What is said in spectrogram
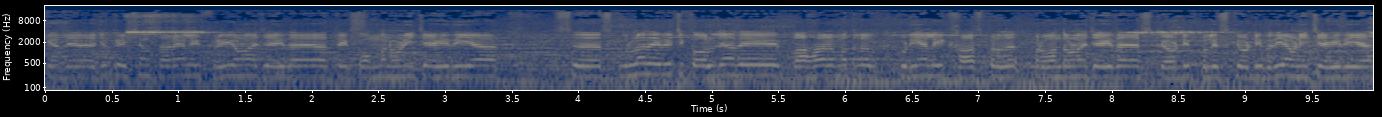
ਕਹਿੰਦੇ ਐਜੂਕੇਸ਼ਨ ਸਾਰਿਆਂ ਲਈ ਫ੍ਰੀ ਹੋਣਾ ਚਾਹੀਦਾ ਆ ਤੇ ਕਾਮਨ ਹੋਣੀ ਚਾਹੀਦੀ ਆ। ਸਕੂਲਾਂ ਦੇ ਵਿੱਚ ਕਾਲਜਾਂ ਦੇ ਬਾਹਰ ਮਤਲਬ ਕੁੜੀਆਂ ਲਈ ਖਾਸ ਪ੍ਰਦ- ਪ੍ਰਬੰਧ ਹੋਣਾ ਚਾਹੀਦਾ ਹੈ ਸਿਕਿਉਰਿਟੀ ਪੁਲਿਸ ਸਿਕਿਉਰਿਟੀ ਵਧੀਆ ਹੋਣੀ ਚਾਹੀਦੀ ਆ।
